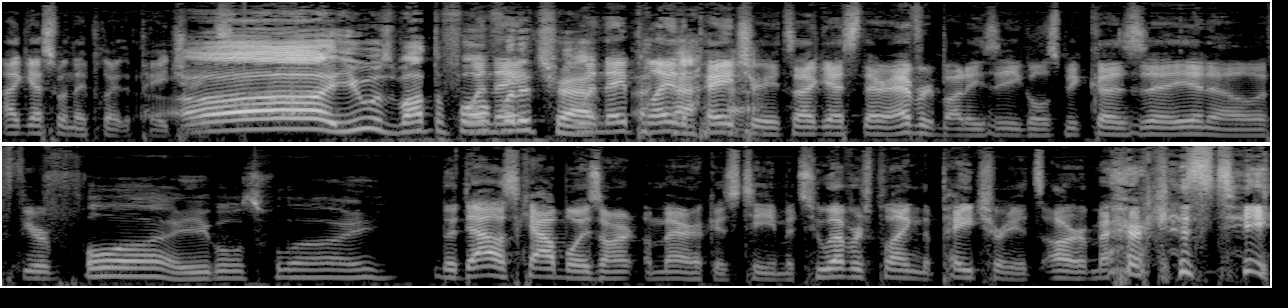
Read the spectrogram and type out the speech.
I guess when they play the Patriots. Oh, you was about to fall when for they, the trap. When they play the Patriots, I guess they're everybody's Eagles because uh, you know if you're fly, Eagles fly. the Dallas Cowboys aren't America's team. It's whoever's playing the Patriots are America's team.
